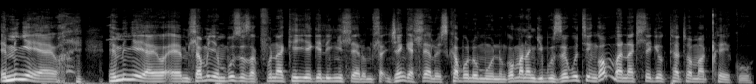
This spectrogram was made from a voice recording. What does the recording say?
Eminye yayo eminye yayo eh, mhlawumbe imibuzo zakufuna ke iyeke elinye ihlelo mhla- njengehlelo isikhabo lomuntu ngoba ngibuze ukuthi ngoba nakuhleke ukuthathwa amaqhegu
